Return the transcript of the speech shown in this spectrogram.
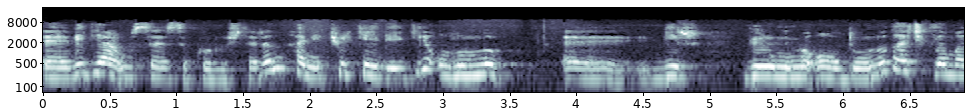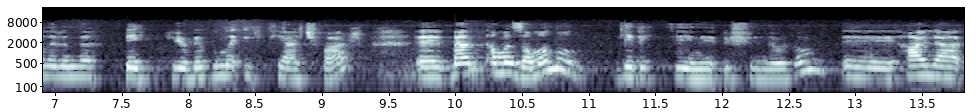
ve diğer uluslararası kuruluşların hani Türkiye ile ilgili olumlu e, bir görünümü olduğunu da açıklamalarını bekliyor ve buna ihtiyaç var. E, ben ama zaman gerektiğini düşünüyorum. E, hala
